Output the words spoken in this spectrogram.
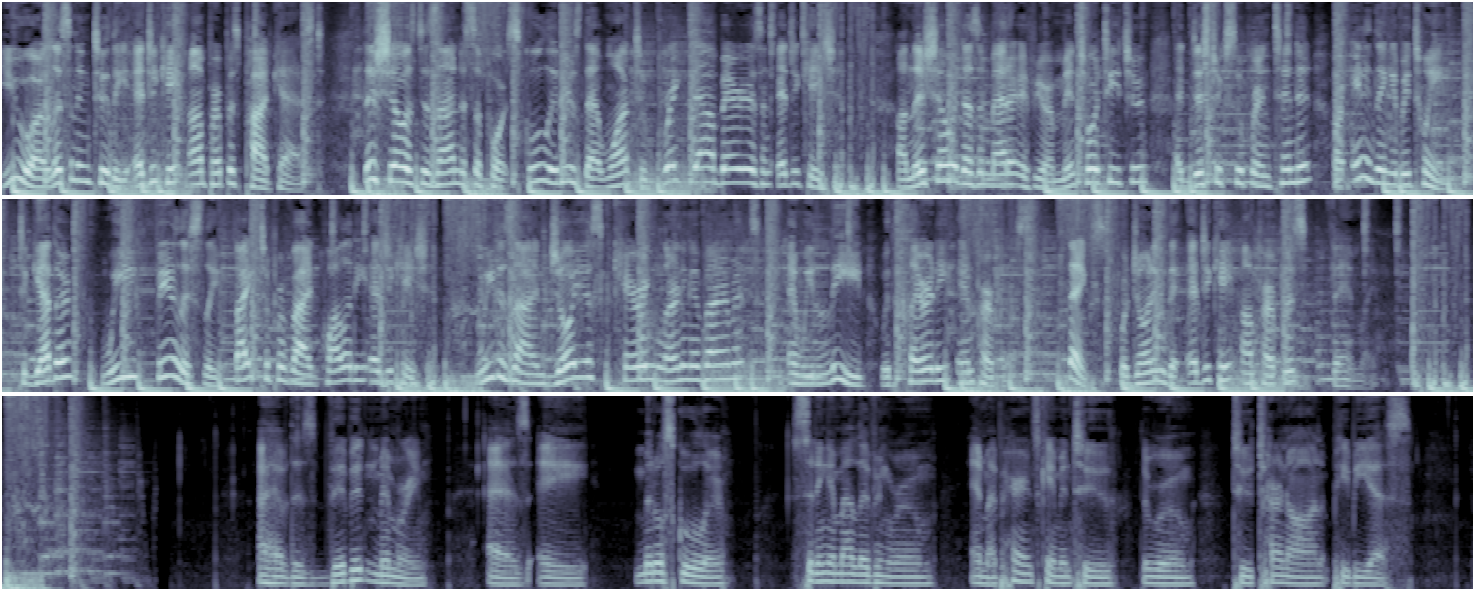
You are listening to the Educate on Purpose podcast. This show is designed to support school leaders that want to break down barriers in education. On this show, it doesn't matter if you're a mentor teacher, a district superintendent, or anything in between. Together, we fearlessly fight to provide quality education. We design joyous, caring learning environments, and we lead with clarity and purpose. Thanks for joining the Educate on Purpose family. I have this vivid memory as a middle schooler sitting in my living room, and my parents came into the room to turn on PBS.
